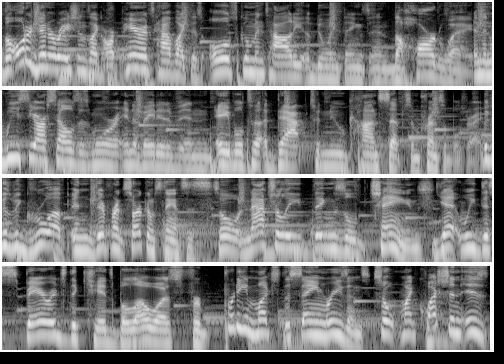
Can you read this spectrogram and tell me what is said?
The older generations, like our parents have like this old school mentality of doing things in the hard way. And then we see ourselves as more innovative and able to adapt to new concepts and principles, right? Because we grew up in different circumstances. So naturally things will change. Yet we disparage the kids below us for pretty much the same reasons. So my question is,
